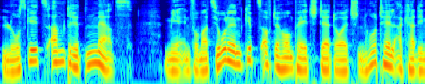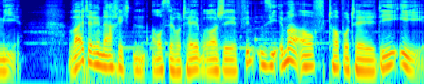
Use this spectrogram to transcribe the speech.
Los geht's am 3. März. Mehr Informationen gibt's auf der Homepage der Deutschen Hotelakademie. Weitere Nachrichten aus der Hotelbranche finden Sie immer auf tophotel.de.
